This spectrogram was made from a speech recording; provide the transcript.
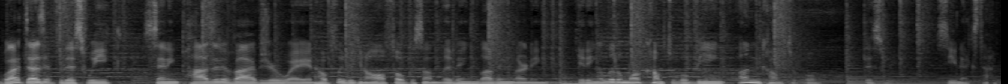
Well, that does it for this week. Sending positive vibes your way, and hopefully, we can all focus on living, loving, learning, and getting a little more comfortable being uncomfortable this week. See you next time.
